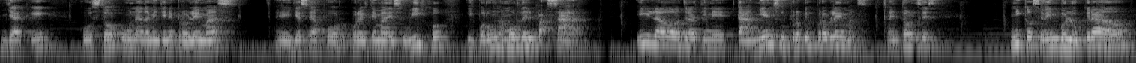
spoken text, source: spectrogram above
ya que justo una también tiene problemas, eh, ya sea por, por el tema de su hijo y por un amor del pasado, y la otra tiene también sus propios problemas. Entonces, Nico se ve involucrado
